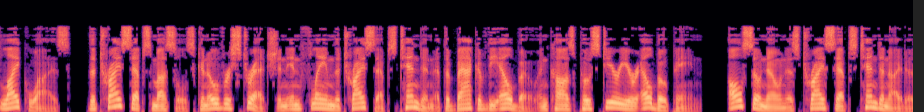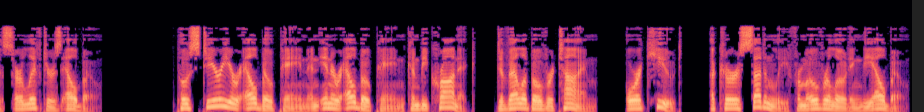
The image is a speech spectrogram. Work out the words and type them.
Likewise, the triceps muscles can overstretch and inflame the triceps tendon at the back of the elbow and cause posterior elbow pain, also known as triceps tendonitis or lifter's elbow. Posterior elbow pain and inner elbow pain can be chronic, develop over time, or acute, occur suddenly from overloading the elbow.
